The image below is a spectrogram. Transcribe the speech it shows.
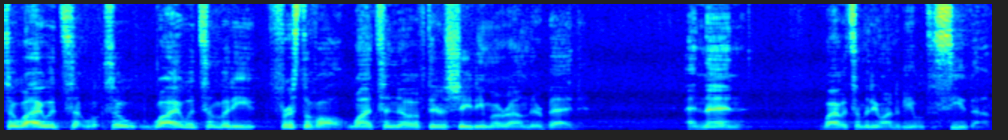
So why would so, so why would somebody first of all want to know if there's shadim around their bed, and then why would somebody want to be able to see them,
